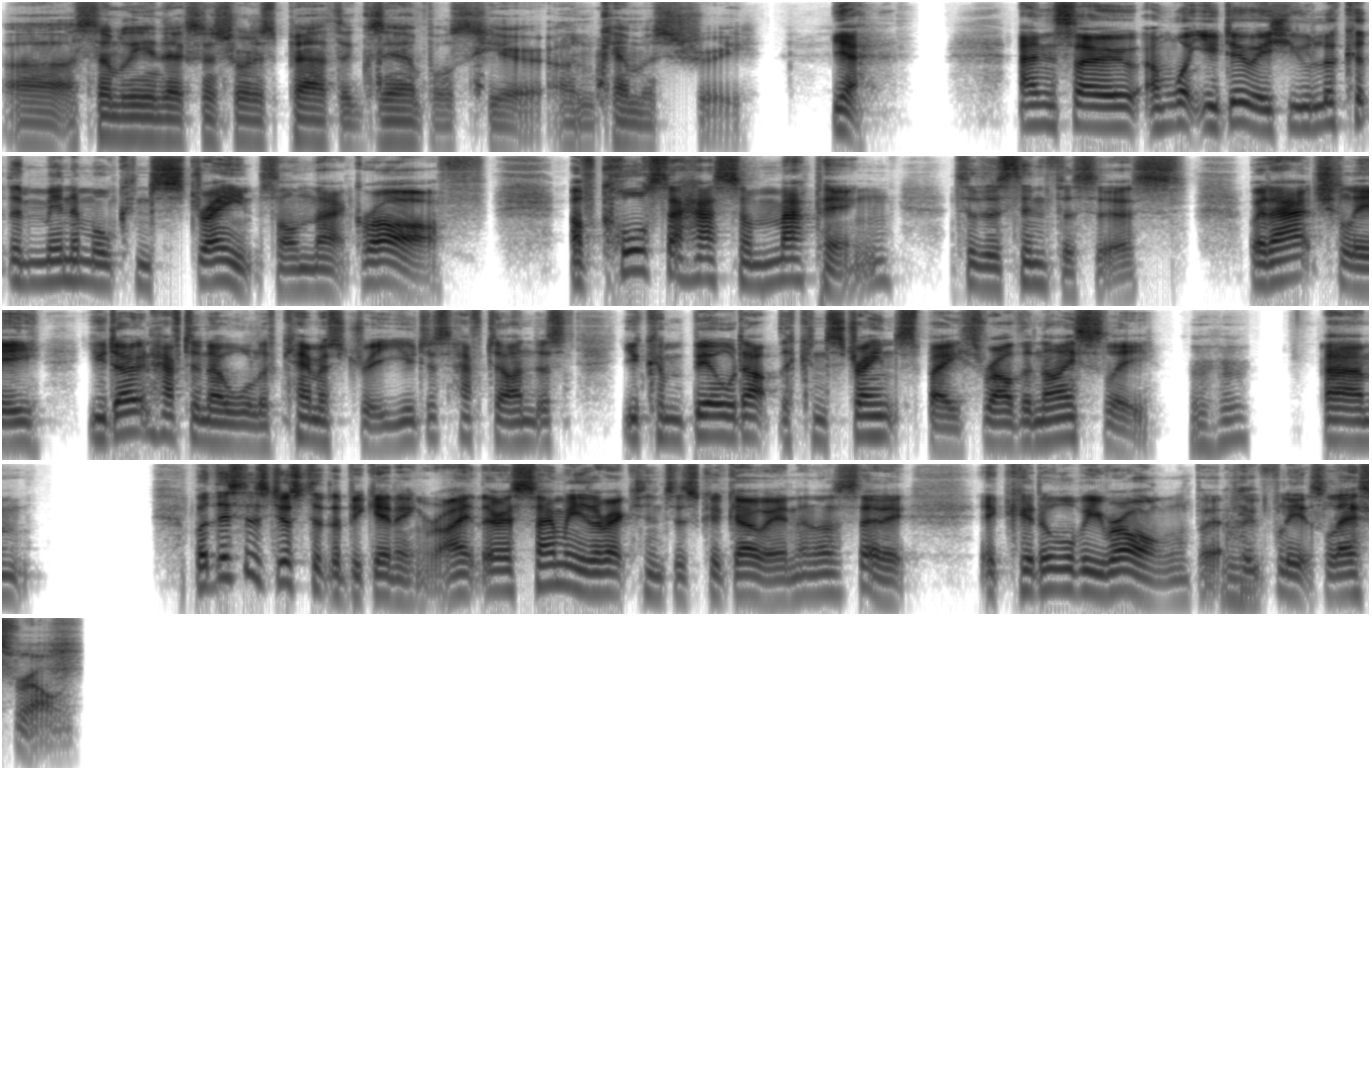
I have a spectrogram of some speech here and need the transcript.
uh, assembly index and shortest path examples here on chemistry. Yeah, and so and what you do is you look at the minimal constraints on that graph. Of course, that has some mapping to the synthesis, but actually you don't have to know all of chemistry. You just have to understand. You can build up the constraint space rather nicely. Mm-hmm. Um, but this is just at the beginning, right? There are so many directions this could go in, and as I said, it it could all be wrong, but mm. hopefully it's less wrong.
